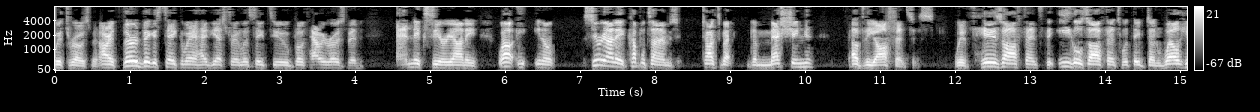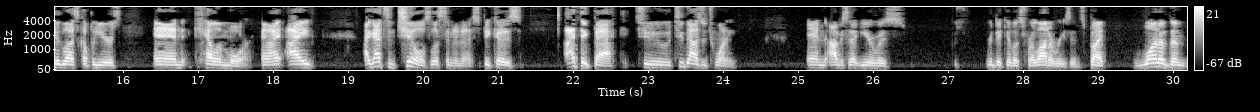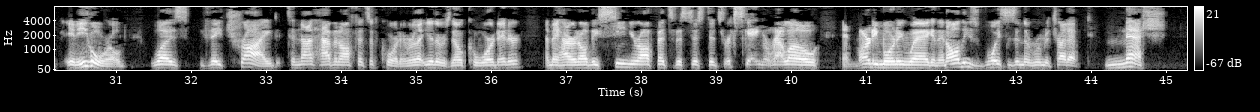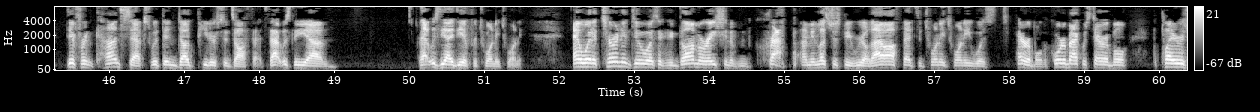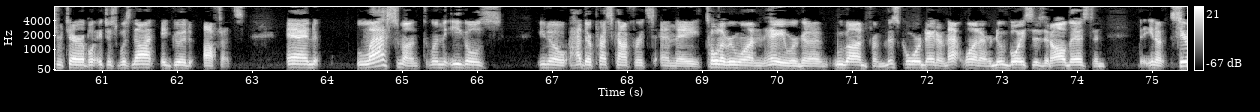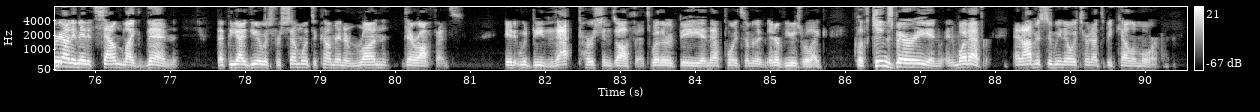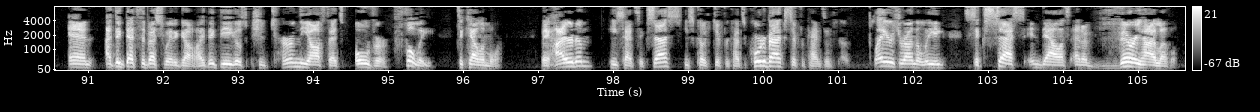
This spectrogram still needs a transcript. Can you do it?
with Roseman. All right, third biggest takeaway I had yesterday, let's say to both Howie Roseman and Nick Sirianni. Well, you know, Sirianni a couple times talked about the meshing of the offenses with his offense, the Eagles' offense, what they've done well here the last couple years, and Kellen Moore. And I, I, I got some chills listening to this because I think back to 2020, and obviously that year was ridiculous for a lot of reasons, but one of them in Eagle World was they tried to not have an offensive coordinator. Remember that year there was no coordinator, and they hired all these senior offensive assistants, Rick Scangarello and Marty Mornhinweg, and then all these voices in the room to try to mesh different concepts within Doug Pederson's offense. That was the um, that was the idea for 2020. And what it turned into was a conglomeration of crap. I mean, let's just be real. That offense in 2020 was terrible. The quarterback was terrible. The players were terrible. It just was not a good offense. And last month, when the Eagles, you know, had their press conference and they told everyone, hey, we're going to move on from this coordinator and that one, our new voices and all this. And, you know, Sirianni made it sound like then that the idea was for someone to come in and run their offense it would be that person's offense, whether it be in that point, some of the interviews were like Cliff Kingsbury and, and whatever. And obviously, we know it turned out to be Kellen Moore. And I think that's the best way to go. I think the Eagles should turn the offense over fully to Kellen Moore. They hired him. He's had success. He's coached different kinds of quarterbacks, different kinds of players around the league. Success in Dallas at a very high level.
